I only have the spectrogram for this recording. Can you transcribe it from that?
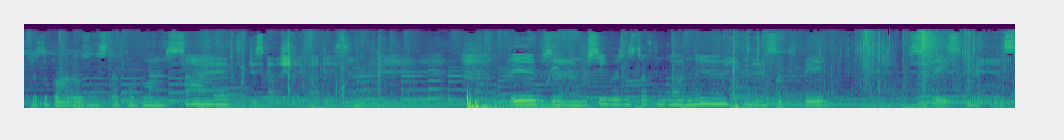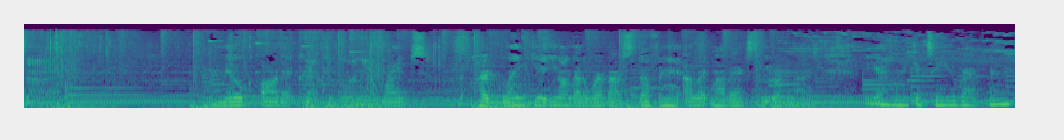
because the bottles and stuff will go on the sides. I just gotta show you all this. Bibs and receivers and stuff can go in there, and there's a big space in the inside. Milk, all that crap can go in there. Wipes, her blanket. You don't got to worry about stuffing it. I like my bags to be organized. But yeah, let me continue wrapping.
